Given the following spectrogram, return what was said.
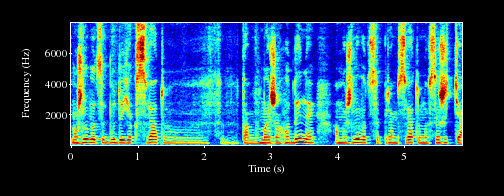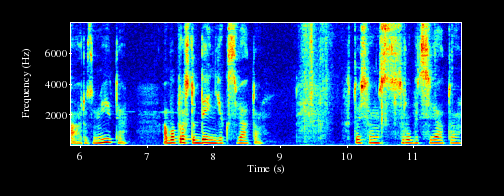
Можливо, це буде як свято там в межах години, а можливо, це прям свято на все життя, розумієте? Або просто день як свято. Хтось вам зробить свято.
